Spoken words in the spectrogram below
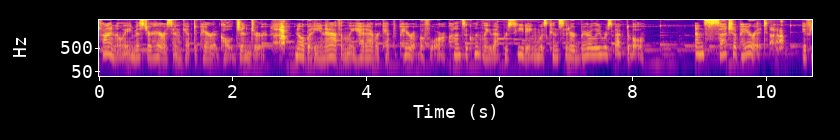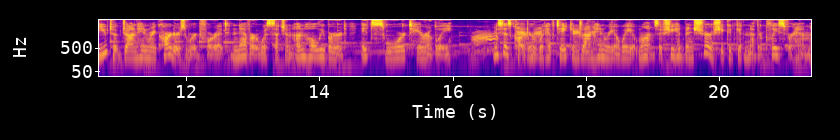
Finally, Mr. Harrison kept a parrot called Ginger. Nobody in Avonlea had ever kept a parrot before, consequently, that proceeding was considered barely respectable. And such a parrot. If you took John Henry Carter's word for it, never was such an unholy bird. It swore terribly. Mrs. Carter would have taken John Henry away at once if she had been sure she could get another place for him.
